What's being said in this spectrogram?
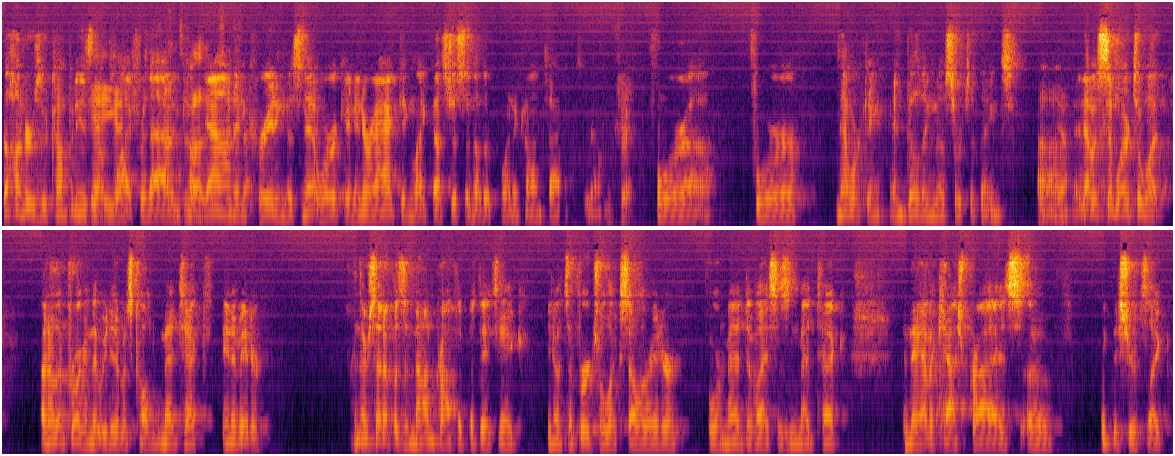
the hundreds of companies yeah, that apply for that and come down and creating this network and interacting, like that's just another point of contact, you know, okay. for uh, for networking and building those sorts of things. Um, yeah. And that was similar to what another program that we did was called MedTech Innovator, and they're set up as a nonprofit, but they take you know it's a virtual accelerator for med devices and med tech, and they have a cash prize of I think this year it's like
